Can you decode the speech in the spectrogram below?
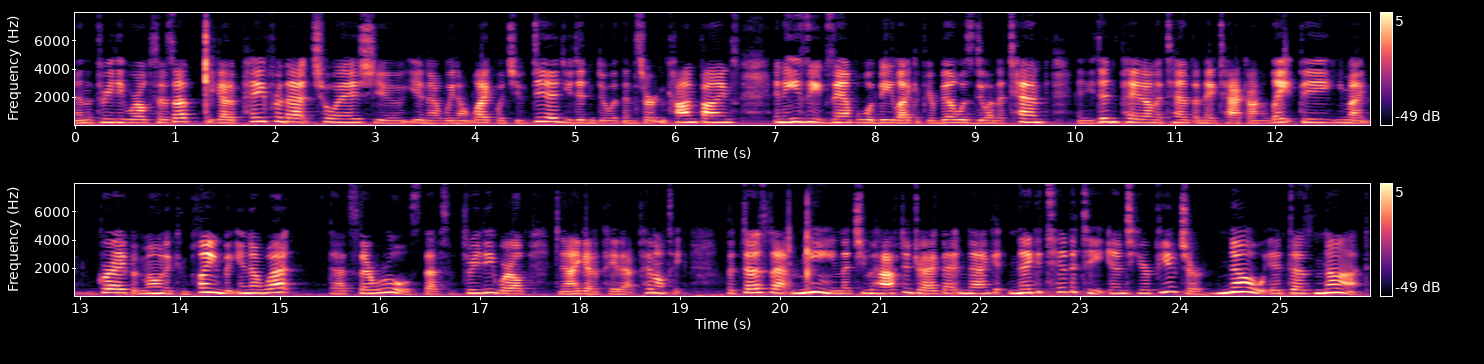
and the 3D world says up, oh, you got to pay for that choice. You you know, we don't like what you did. You didn't do it within certain confines. An easy example would be like if your bill was due on the 10th and you didn't pay it on the 10th and they tack on a late fee, you might gripe and moan and complain, but you know what? That's their rules. That's the 3D world. Now you got to pay that penalty. But does that mean that you have to drag that neg negativity into your future? No, it does not.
